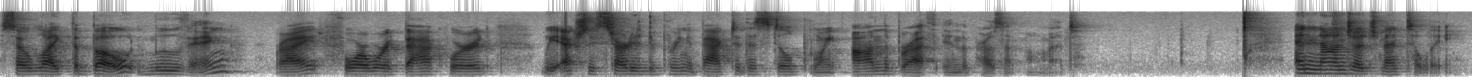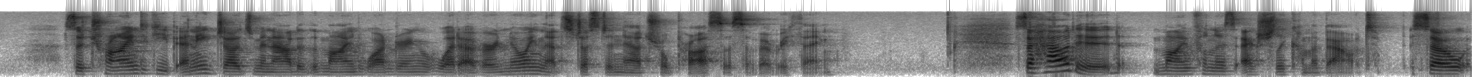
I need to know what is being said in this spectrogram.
So like the boat moving, right, forward, backward, we actually started to bring it back to the still point on the breath in the present moment. And non-judgmentally. So trying to keep any judgment out of the mind wandering or whatever, knowing that's just a natural process of everything. So how did mindfulness actually come about? So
